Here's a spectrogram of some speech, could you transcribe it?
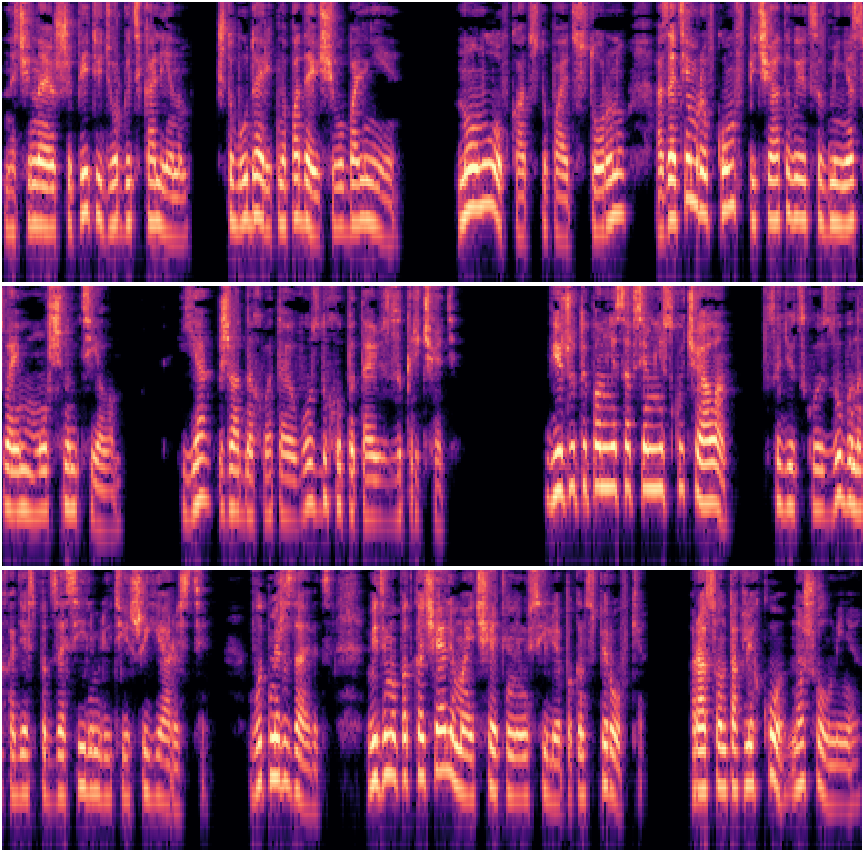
Начинаю шипеть и дергать коленом, чтобы ударить нападающего больнее. Но он ловко отступает в сторону, а затем рывком впечатывается в меня своим мощным телом. Я жадно хватаю воздух и пытаюсь закричать. «Вижу, ты по мне совсем не скучала», Цедит сквозь зубы, находясь под засилием лютейшей ярости. Вот мерзавец. Видимо, подкачали мои тщательные усилия по конспировке. Раз он так легко нашел меня.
